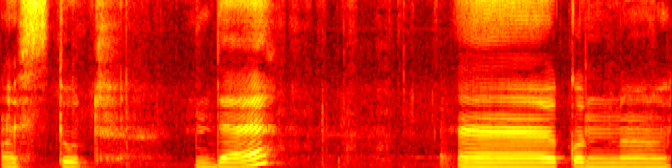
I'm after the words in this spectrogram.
ось тут де. Е, контроль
